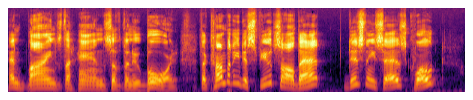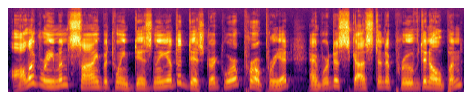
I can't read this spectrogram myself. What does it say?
and binds the hands of the new board. The company disputes all that. Disney says, quote, all agreements signed between Disney and the district were appropriate and were discussed and approved in open,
